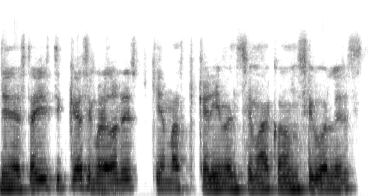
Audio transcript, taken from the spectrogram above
En estadísticas, en goleadores, ¿quién más que Karim Benzema con 11 goles?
